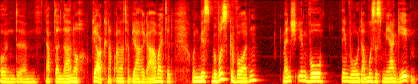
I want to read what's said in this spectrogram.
Und ähm, habe dann da noch ja, knapp anderthalb Jahre gearbeitet. Und mir ist bewusst geworden, Mensch, irgendwo, irgendwo, da muss es mehr geben.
